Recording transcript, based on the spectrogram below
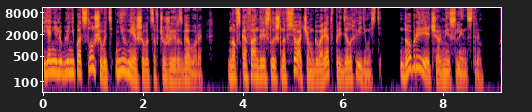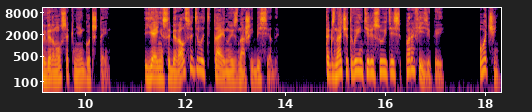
Я не люблю ни подслушивать, ни вмешиваться в чужие разговоры, но в скафандре слышно все, о чем говорят в пределах видимости. «Добрый вечер, мисс Линдстрем», — повернулся к ней Готштейн. «Я и не собирался делать тайну из нашей беседы». «Так значит, вы интересуетесь парафизикой?» «Очень.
